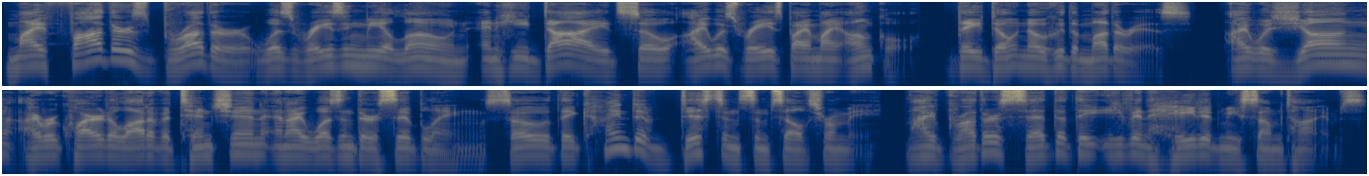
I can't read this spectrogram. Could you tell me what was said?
My father's brother was raising me alone and he died, so I was raised by my uncle. They don't know who the mother is. I was young, I required a lot of attention, and I wasn't their sibling, so they kind of distanced themselves from me. My brother said that they even hated me sometimes.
